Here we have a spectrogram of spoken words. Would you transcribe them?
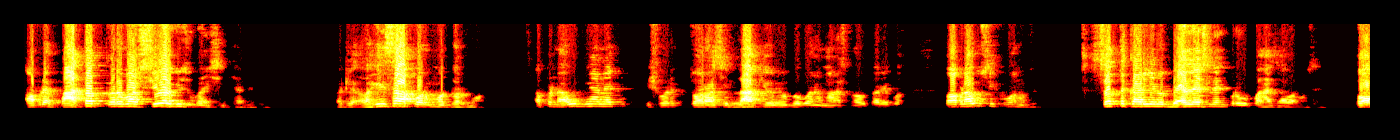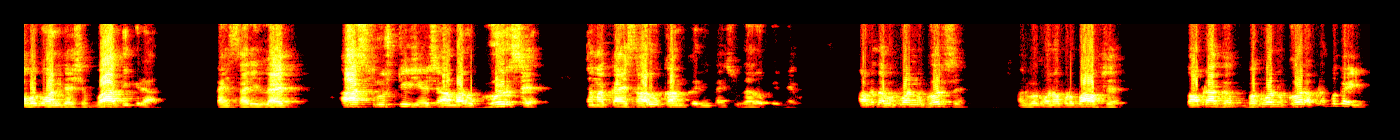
આપણે પાતક કરવા સિવાય બીજું કઈ શીખ્યા નથી. એટલે અહિંસા પરમ ધર્મ. આપણને આવું જ્ઞાન આપ્યું? ઈશ્વરે, ચોરાસી લાખ યોનિઓ ભગવાન માણસનો અવતાર આપ્યો. તો આપણે આવું શીખવાનું છે. સત્કાર્યનું બેલેન્સ લઈને પ્રભુ પાસે જવાનું છે. તો ભગવાન કહે છે, વાહ દીકરા, કાંઈ સારી લાઈફ આ સૃષ્ટિ જે છે, આ મારું ઘર છે, એમાં કાંઈ સારું કામ કરીને કાંઈ સુધારો કરીને આવ્યો. આપણે તો ભગવાનનું ઘર છે અને ભગવાન આપણો બાપ છે. તો આપણે આ ભગવાનનું ઘર આપણે બગાડ્યું.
